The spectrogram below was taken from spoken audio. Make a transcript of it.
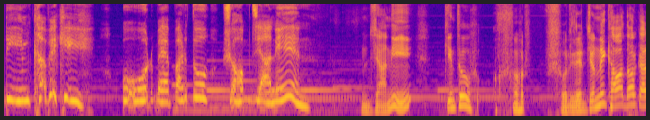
ডিম খাবে কি? ওর ব্যাপার তো সব জানেন। জানি কিন্তু ওর শরীরের জন্যই খাওয়া দরকার।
